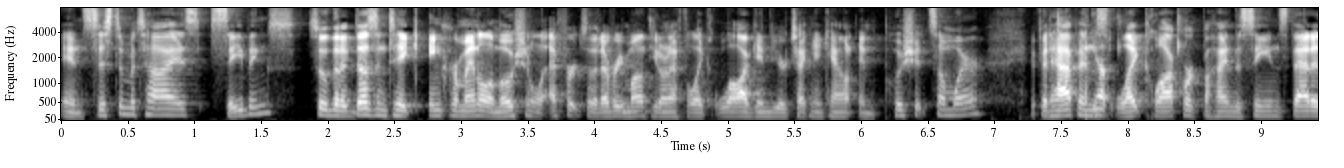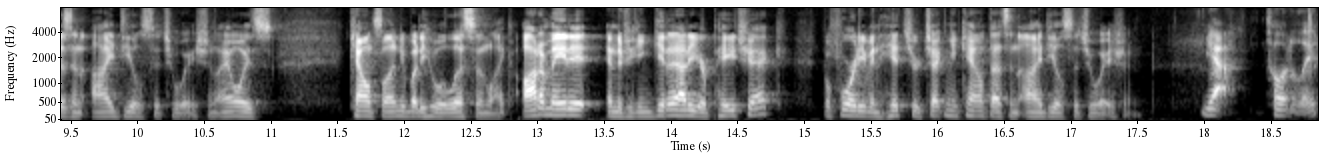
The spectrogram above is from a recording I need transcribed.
and systematize savings so that it doesn't take incremental emotional effort so that every month you don't have to like log into your checking account and push it somewhere. If it happens yep. like clockwork behind the scenes that is an ideal situation. I always counsel anybody who will listen like automate it and if you can get it out of your paycheck before it even hits your checking account that's an ideal situation. Yeah totally.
